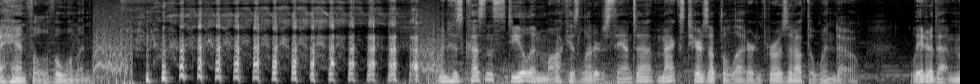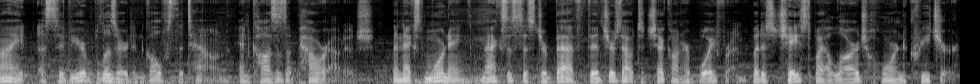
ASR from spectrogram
a handful of a woman. when his cousins steal and mock his letter to Santa, Max tears up the letter and throws it out the window. Later that night, a severe blizzard engulfs the town and causes a power outage. The next morning, Max's sister Beth ventures out to check on her boyfriend, but is chased by a large horned creature.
